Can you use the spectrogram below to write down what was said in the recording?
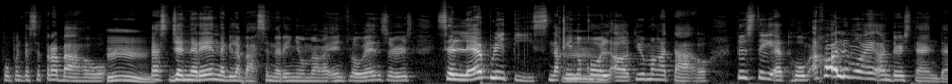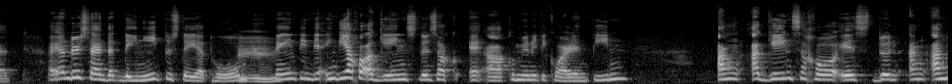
pupunta sa trabaho. Mm. Tapos dyan na rin, naglabasan na rin yung mga influencers, celebrities na kino-call Mm. out yung mga tao to stay at home. Ako, alam mo, I understand that. I understand that they need to stay at home. Naiintindihan, hindi ako against dun sa ah, community quarantine. Ang against ako is dun, ang, ang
